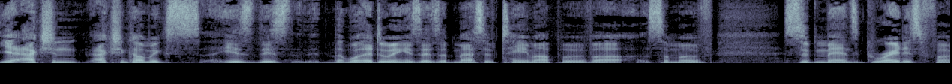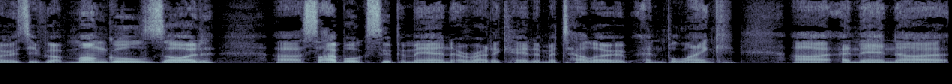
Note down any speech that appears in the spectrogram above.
yeah, action action comics is this. What they're doing is there's a massive team up of some of Superman's greatest foes. You've got Mongul, Zod, uh, Cyborg, Superman, Eradicator, Metallo, and Blanque. Uh, and then uh,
